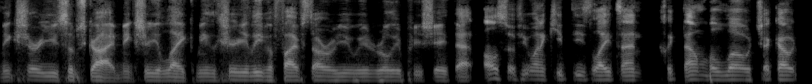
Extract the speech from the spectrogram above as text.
Make sure you subscribe. Make sure you like. Make sure you leave a five star review. We'd really appreciate that. Also, if you want to keep these lights on, click down below. Check out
